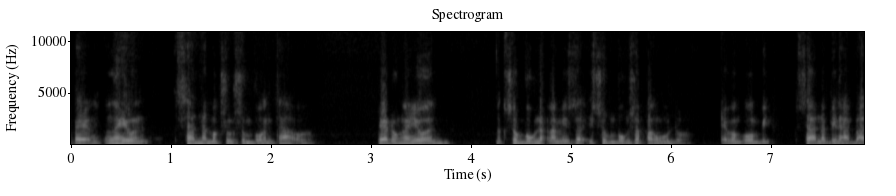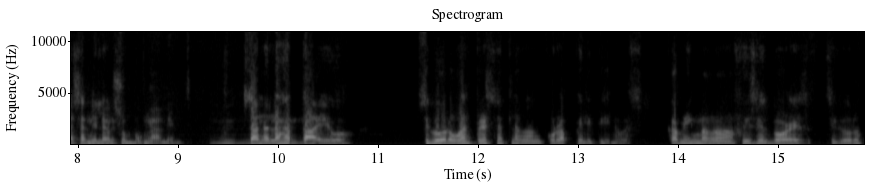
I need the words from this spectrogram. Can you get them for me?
Kaya ngayon, sana magsusumbong ang tao. Pero ngayon, nagsumbong na kami sa isumbong sa Pangulo. Ewan ko, sana binabasa nila ang sumbong namin. Sana lahat tayo, siguro 1% lang ang corrupt Filipinos. Kaming mga whistleblowers, siguro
